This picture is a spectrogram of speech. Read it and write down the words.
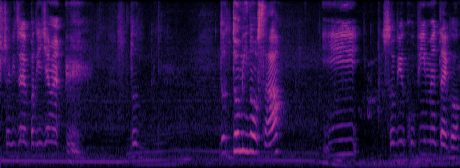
Jeszcze widzę, podjedziemy do, do Dominosa i sobie kupimy tego.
